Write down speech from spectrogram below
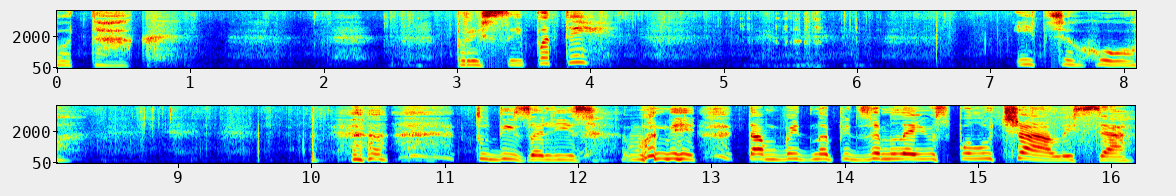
Отак присипати. І цього туди заліз. Вони там, видно, під землею сполучалися.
